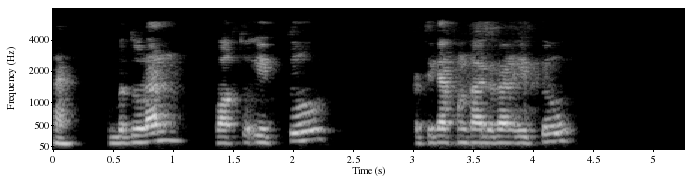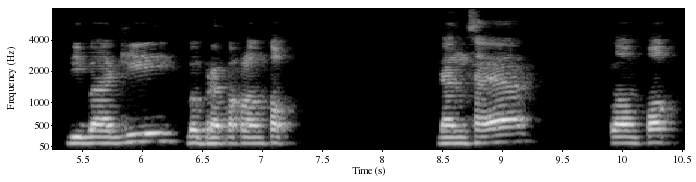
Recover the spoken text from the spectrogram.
Nah kebetulan waktu itu ketika pengkaderan itu dibagi beberapa kelompok. Dan saya kelompok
